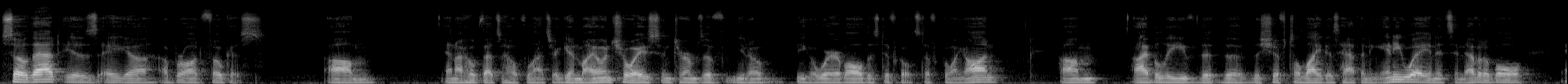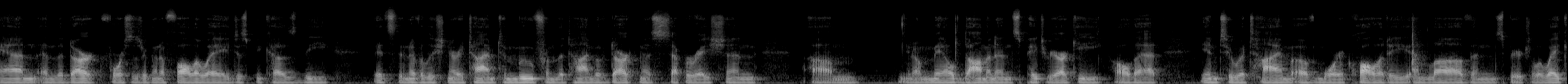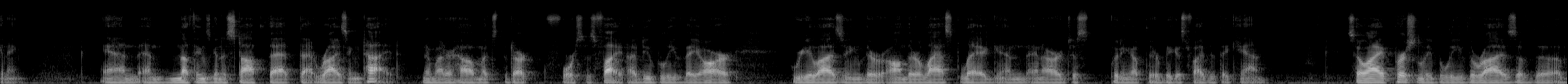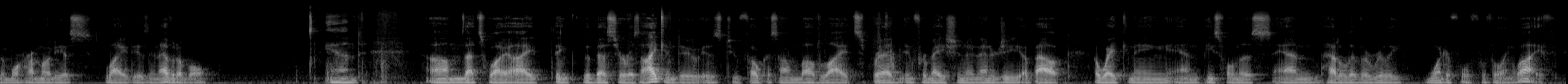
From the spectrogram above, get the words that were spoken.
So that is a, uh, a broad focus. Um, and I hope that's a helpful answer. Again, my own choice in terms of, you know, being aware of all this difficult stuff going on. Um, I believe that the, the shift to light is happening anyway and it's inevitable and, and the dark forces are going to fall away just because the, it's an evolutionary time to move from the time of darkness, separation, um, you know, male dominance, patriarchy, all that, into a time of more equality and love and spiritual awakening. And, and nothing's going to stop that, that rising tide, no matter how much the dark forces fight. I do believe they are realizing they're on their last leg and, and are just putting up their biggest fight that they can. So I personally believe the rise of the, of the more harmonious light is inevitable. And um, that's why I think the best service I can do is to focus on love, light, spread information and energy about awakening and peacefulness and how to live a really wonderful, fulfilling life.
